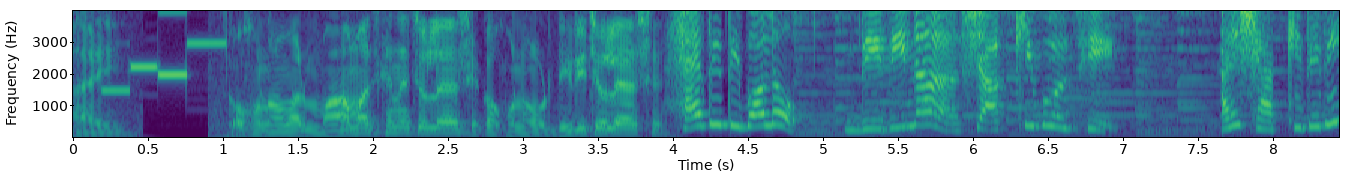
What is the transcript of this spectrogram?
ভাই। কখনো আমার মা মাঝখানে চলে আসে কখনো ওর দিদি চলে আসে। হ্যাঁ দিদি বলো। দিদি না সাক্ষী বলছি। আরে সাক্ষী দিদি?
